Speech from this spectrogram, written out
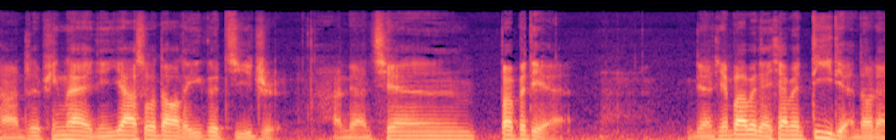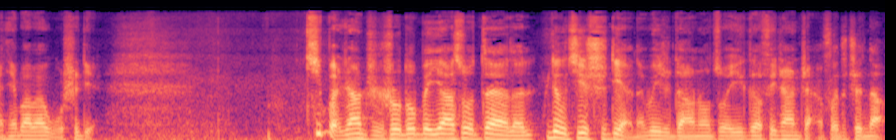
啊，这平台已经压缩到了一个极致。啊，两千八百点，两千八百点下面低点到两千八百五十点，基本上指数都被压缩在了六七十点的位置当中，做一个非常窄幅的震荡。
